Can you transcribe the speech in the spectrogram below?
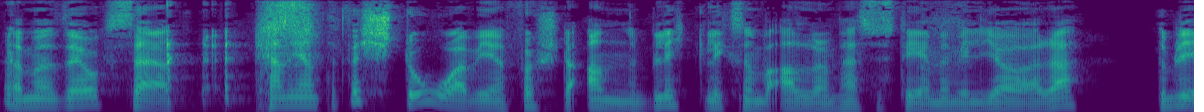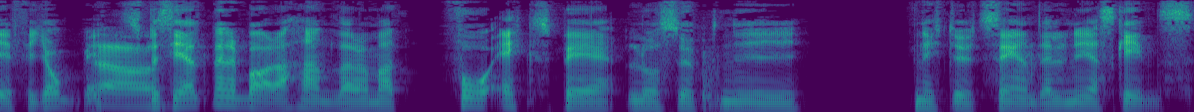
ja men det är också så här kan jag inte förstå vid en första anblick liksom vad alla de här systemen vill göra, då blir det för jobbigt. Ja. Speciellt när det bara handlar om att få XP, låsa upp ny, nytt utseende eller nya skins.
